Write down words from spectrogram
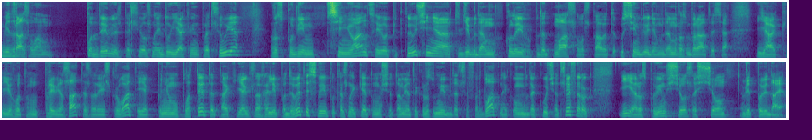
відразу вам подивлюсь, десь його знайду, як він працює, розповім всі нюанси його підключення. Тоді будемо, коли його буде масово ставити, усім людям будемо розбиратися, як його там прив'язати, зареєструвати, як по ньому платити, так як взагалі подивити свої показники, тому що там, я так розумію, буде циферблат, на якому буде куча циферок, і я розповім, що за що відповідає.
